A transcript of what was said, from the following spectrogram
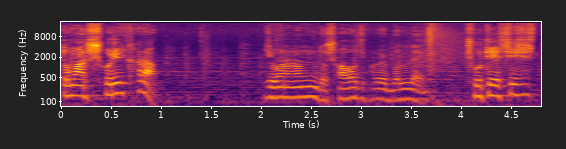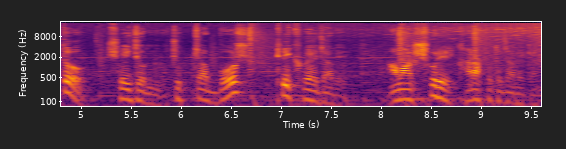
তোমার শরীর খারাপ? জীবনানন্দ সহজভাবে বললেন, ছুটে এসেছিস তো? সেই জন্য চুপচাপ বস, ঠিক হয়ে যাবে। আমার শরীর খারাপ হতে যাবে কেন?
